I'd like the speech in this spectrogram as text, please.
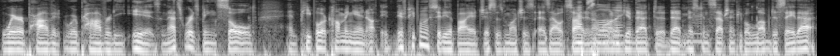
where poverty where poverty is, and that's where it's being sold. And people are coming in. Uh, it- There's people in the city that buy it just as much as, as outside. absolutely. And I want to give that uh, that misconception. People love to say that,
